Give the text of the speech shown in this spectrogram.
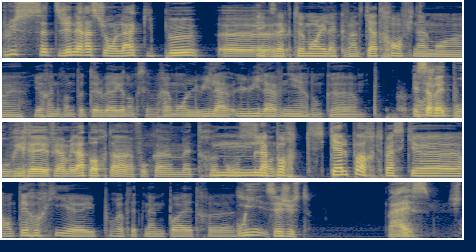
plus cette génération-là qui peut... euh, Exactement, il a que 24 ans finalement, euh, Joren Van Pottelberg, donc c'est vraiment lui la- lui l'avenir. donc euh, Et ça va être pour ouvrir et fermer la porte, il faut quand même être hmm, conscient. la porte, quelle porte? Parce que en théorie, euh, il pourrait peut-être même pas être. euh, Oui, c'est juste. Ouais, c'est- je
